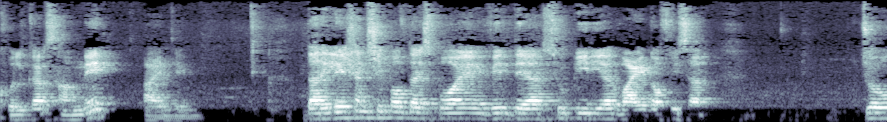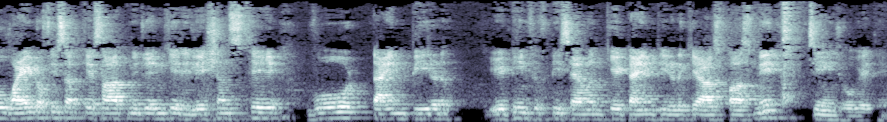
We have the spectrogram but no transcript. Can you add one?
खुलकर सामने आए थे। The relationship of the sepoy with their superior white officer जो व्हाइट ऑफिसर के साथ में जो इनके रिलेशंस थे, वो टाइम पीरियड 1857 के टाइम पीरियड के आसपास में चेंज हो गए थे।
